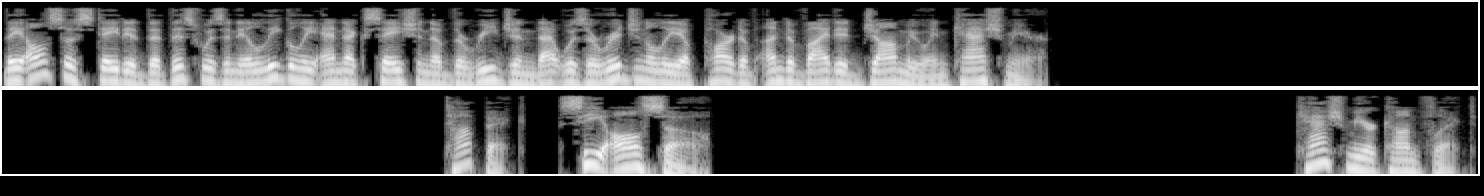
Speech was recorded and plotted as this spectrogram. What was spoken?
They also stated that this was an illegally annexation of the region that was originally a part of undivided Jammu and Kashmir. See also Kashmir conflict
